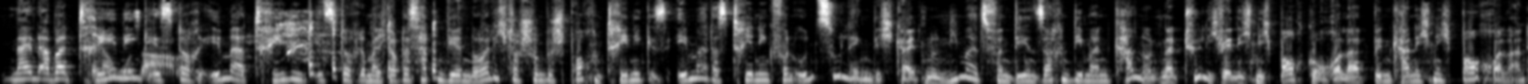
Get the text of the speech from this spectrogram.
Nein, aber Training ist doch immer, Training ist doch immer, ich glaube, das hatten wir neulich doch schon besprochen. Training ist immer das Training von Unzulänglichkeiten und niemals von den Sachen, die man kann. Und natürlich, wenn ich nicht Bauchgerollert bin, kann ich nicht Bauchrollern.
